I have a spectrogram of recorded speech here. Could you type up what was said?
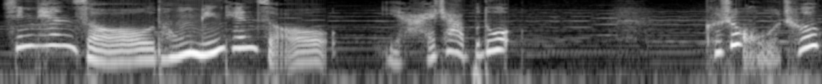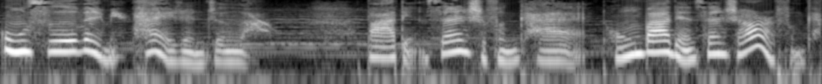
今天走同明天走也还差不多。可是火车公司未免太认真了。”八点三十分开，同八点三十二分开，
